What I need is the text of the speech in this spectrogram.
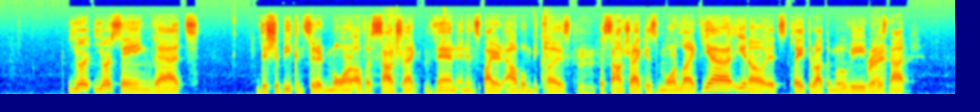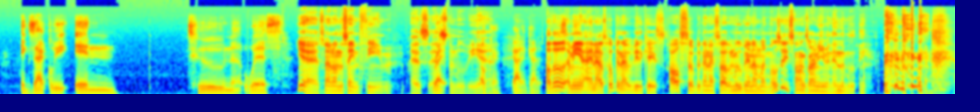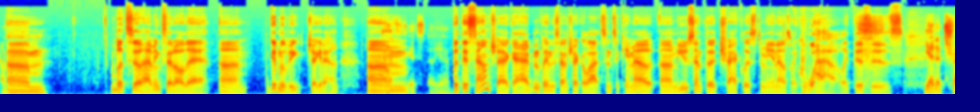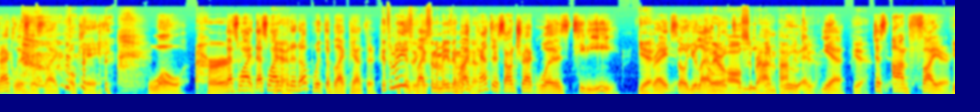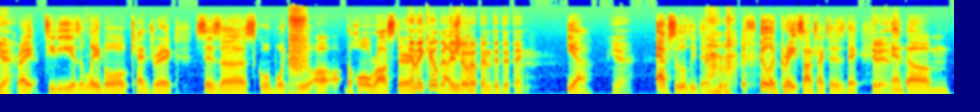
you're you're saying that this should be considered more of a soundtrack than an inspired album because Mm-hmm. the soundtrack is more like, yeah, you know, it's played throughout the movie, but Right. it's not exactly in tune with. yeah, it's not on the same theme as as Right. the movie. Yeah. Okay, got it, got it. That Although I mean, and I was hoping that would be the case also, but then I saw the movie and I'm like, most of these songs aren't even in the movie. Um, but still, having said all that, um, good movie, check it out. sense. I have to Um, see it still, yeah. but this soundtrack, I, I've been playing the soundtrack a lot since it came out. Um, you sent the track list to me, and I was like, wow, like this is Yeah, the track list was like, okay, whoa. her. That's why. That's why Yeah. I put it up with the Black Panther. It's amazing. It's an amazing the Black. Panther soundtrack was TDE, yeah, right? So you're like, And they okay, all TDE super hot and popping, too. yeah, yeah, just on fire. Yeah. right. TDE as a label, Kendrick, SZA, Schoolboy Q, all the whole roster. and they killed it. Uh, they showed know. up and did their thing. yeah, Yeah, absolutely did. it's still a great soundtrack to this day. it is. and um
